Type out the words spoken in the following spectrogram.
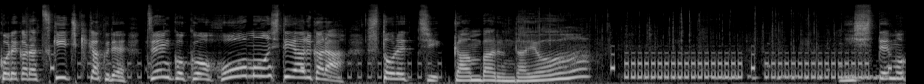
これから月1企画で全国を訪問してやるからストレッチ頑張るんだよ。にしても汚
